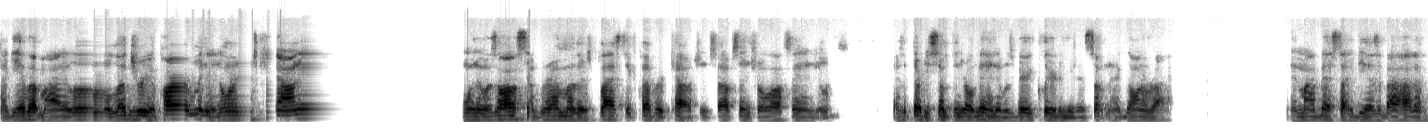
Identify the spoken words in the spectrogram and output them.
I gave up my little luxury apartment in Orange County when it was also my grandmother's plastic covered couch in South Central Los Angeles. As a 30 something year old man, it was very clear to me that something had gone awry. And my best ideas about how to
